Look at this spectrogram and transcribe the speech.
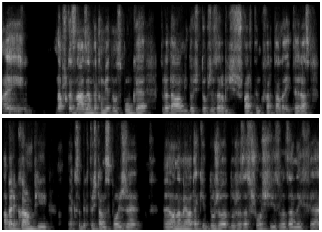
no i na przykład znalazłem taką jedną spółkę, która dała mi dość dobrze zarobić w czwartym kwartale i teraz Abercrombie, jak sobie ktoś tam spojrzy, e, ona miała takie dużo, dużo zaszłości związanych e,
